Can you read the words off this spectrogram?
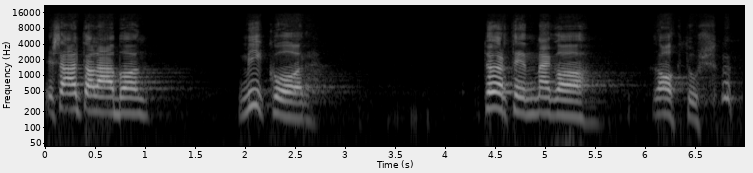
És általában mikor történt meg az aktus?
